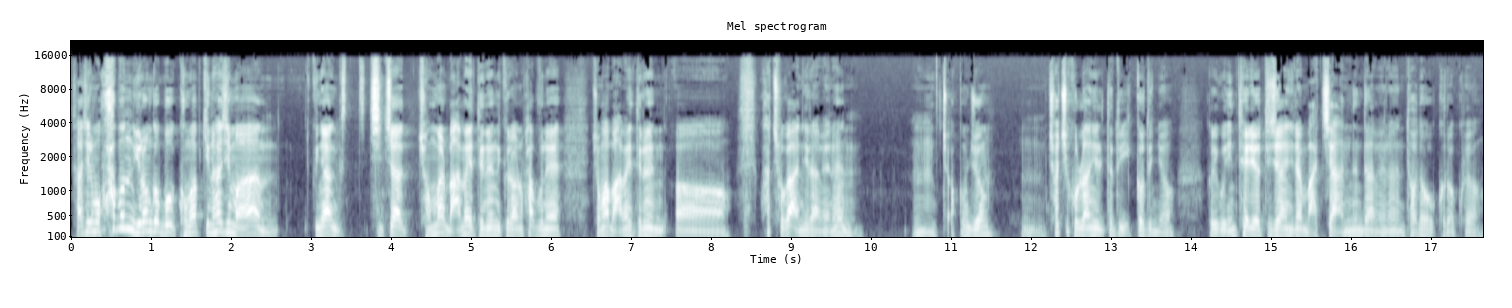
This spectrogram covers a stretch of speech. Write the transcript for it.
사실 뭐 화분 이런 거 뭐 고맙긴 하지만 그냥 진짜 정말 마음에 드는 그런 화분에 정말 마음에 드는 어 화초가 아니라면은 음 조금 좀 음, 처치 곤란일 때도 있거든요. 그리고 인테리어 디자인이랑 맞지 않는다면은 더더욱 그렇고요.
